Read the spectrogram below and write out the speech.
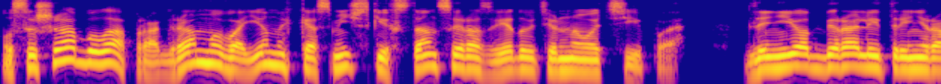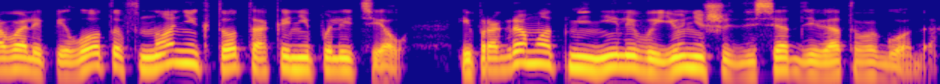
У США была программа военных космических станций разведывательного типа. Для нее отбирали и тренировали пилотов, но никто так и не полетел, и программу отменили в июне 1969 года.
